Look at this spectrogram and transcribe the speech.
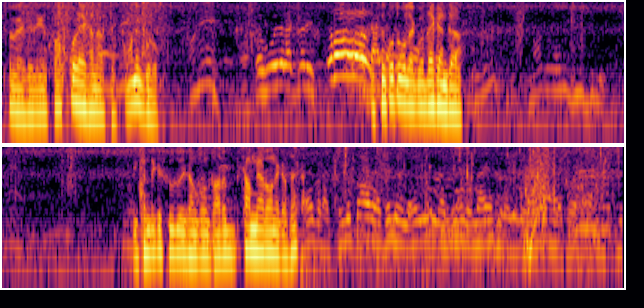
তো গাইস দেখেন সব করে এখানে আছে অনেকগুলো। কতগুলো একবার দেখেন জাস্ট এখান থেকে শুরু এখান পর্যন্ত। আরও সামনে আরও অনেক আছে।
